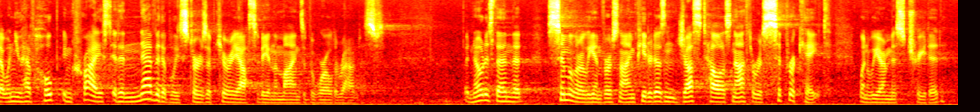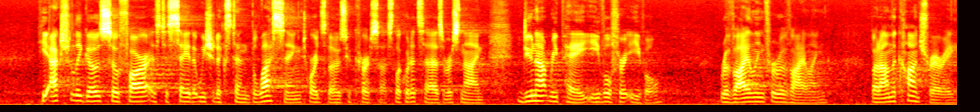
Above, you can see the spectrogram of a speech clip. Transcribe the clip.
That when you have hope in Christ, it inevitably stirs up curiosity in the minds of the world around us. But notice then that similarly in verse 9, Peter doesn't just tell us not to reciprocate when we are mistreated. He actually goes so far as to say that we should extend blessing towards those who curse us. Look what it says, verse 9 Do not repay evil for evil, reviling for reviling, but on the contrary,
